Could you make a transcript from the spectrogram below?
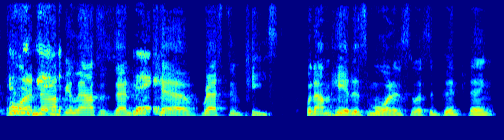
point of Navi Lounge is. Kev, rest in peace. But I'm here this morning, so it's a good thing.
